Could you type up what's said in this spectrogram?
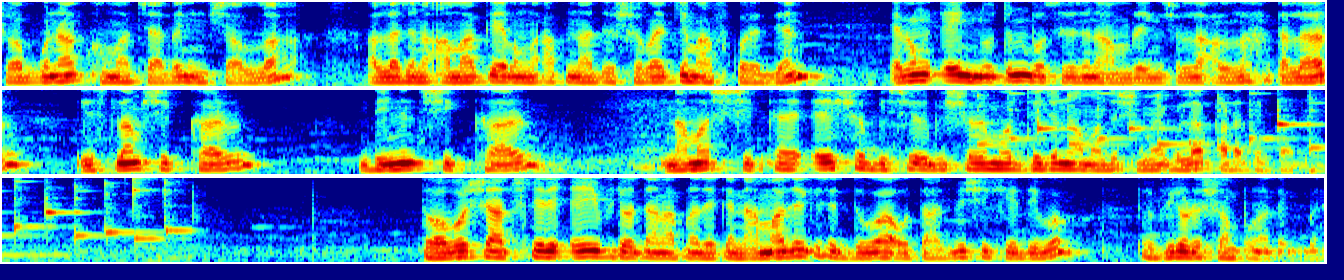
সব গুণা ক্ষমা চাবেন ইনশাআল্লাহ। আল্লাহ যেন আমাকে এবং আপনাদের সবাইকে মাফ করে দেন। এবং এই নতুন বছরের যেন আমরা ইনশাল্লাহ আল্লাহ তালার ইসলাম শিক্ষার দিনের শিক্ষার, নামাজ শিক্ষায় এইসব বিষয় বিষয়ের মধ্যে যেন আমাদের সময়গুলো কাটাতে পারি। তো অবশ্যই আজকের এই ভিডিওতে আমি আপনাদেরকে নামাজের কিছু দোয়া ও তাজবি শিখিয়ে দিব। তো ভিডিওটা সম্পূর্ণ দেখবেন।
